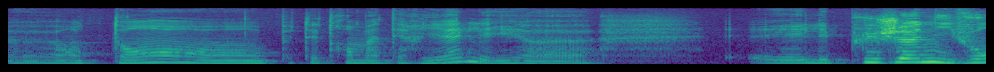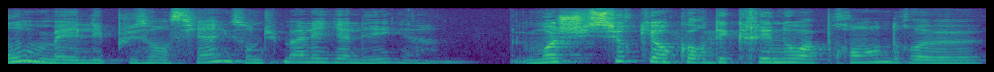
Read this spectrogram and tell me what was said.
euh, en temps, peut-être en matériel. Et, euh, et, les plus jeunes y vont, mais les plus anciens, ils ont du mal à y aller. Moi, je suis sûre qu'il y a encore des créneaux à prendre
